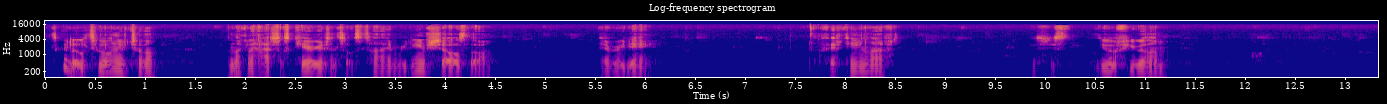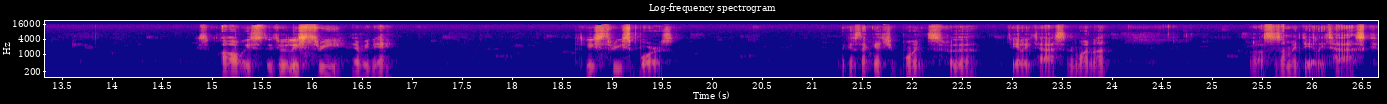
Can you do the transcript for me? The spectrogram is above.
It's a good little tool, new tool. I'm not going to hatch those carriers until it's time. Redeem shells, though. Every day. 15 left. Let's just do a few of them. Just always do at least three every day. At least three spores because that gets you points for the daily tasks and whatnot. What else is on my daily task?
